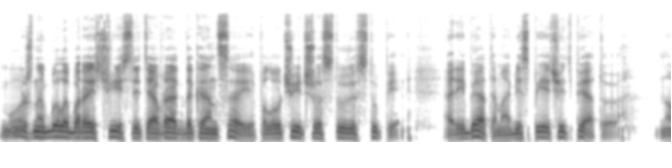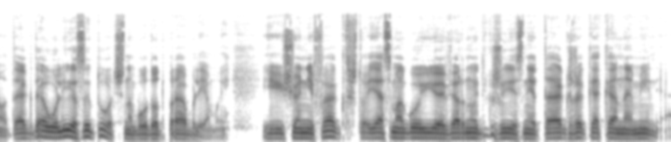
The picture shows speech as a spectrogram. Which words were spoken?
Можно было бы расчистить овраг до конца и получить шестую ступень, а ребятам обеспечить пятую. Но тогда у Лизы точно будут проблемы. И еще не факт, что я смогу ее вернуть к жизни так же, как она меня.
